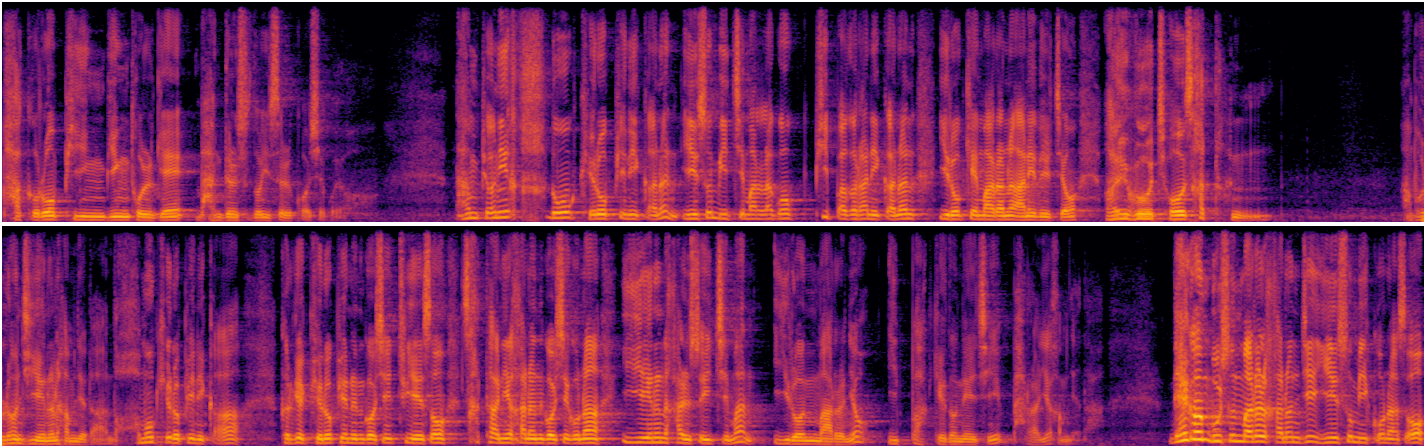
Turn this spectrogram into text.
밖으로 빙빙 돌게 만들 수도 있을 것이고요. 남편이 하도 괴롭히니까는 예수 믿지 말라고 핍박을 하니까는 이렇게 말하는 아내들 있죠. 아이고 저 사탄. 아, 물론 이해는 합니다. 너무 괴롭히니까 그렇게 괴롭히는 것이 뒤에서 사탄이 하는 것이구나 이해는 할 수 있지만 이런 말은요 입 밖에도 내지 말아야 합니다. 내가 무슨 말을 하는지 예수 믿고 나서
